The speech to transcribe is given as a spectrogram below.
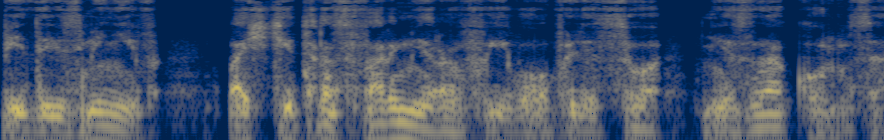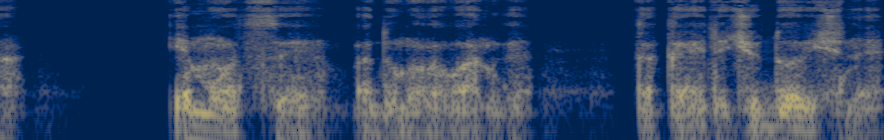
видоизменив, почти трансформировав его в лицо незнакомца. «Эмоции», — подумала Ванга. «Какая-то чудовищная,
